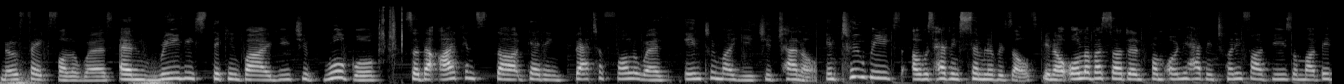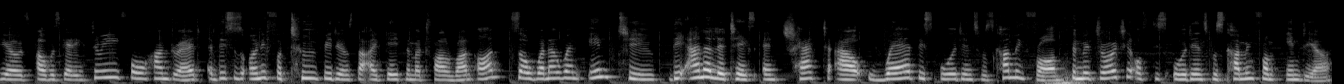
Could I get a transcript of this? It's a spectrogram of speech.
no fake followers, and really sticking by YouTube rulebook so that I can start getting better followers into my YouTube channel. In two weeks, I was having similar results. You know, all of a sudden, from only having 25 views on my videos, I was getting three, 400, and this is only for two videos that I gave them a trial run on. So when I went into the analytics and checked out where this audience was coming from, the majority of this audience was coming from India.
